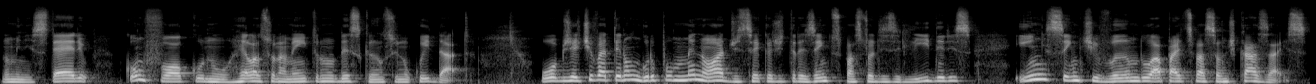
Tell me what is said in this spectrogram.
no ministério, com foco no relacionamento, no descanso e no cuidado. O objetivo é ter um grupo menor de cerca de 300 pastores e líderes, incentivando a participação de casais.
